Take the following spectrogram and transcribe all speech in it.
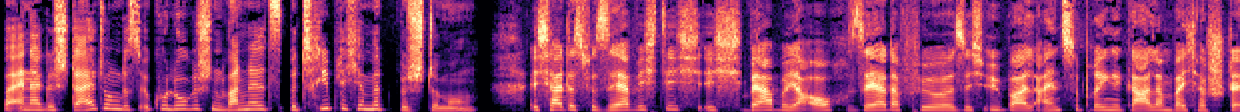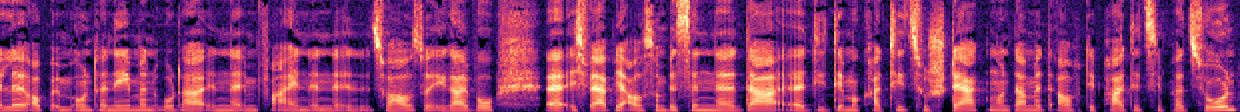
bei einer Gestaltung des ökologischen Wandels betriebliche Mitbestimmung? Ich halte es für sehr wichtig. Ich werbe ja auch sehr dafür, sich überall einzubringen, egal an welcher Stelle, ob im Unternehmen oder in, im Verein, in, in, zu Hause, egal wo. Äh, ich werbe ja auch so ein bisschen äh, da, äh, die Demokratie zu stärken und damit auch die Partizipation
